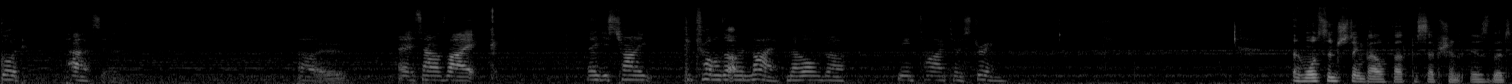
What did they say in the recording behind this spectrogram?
god person. So, and it sounds like they're just trying to control their own life, no longer being tied to a string. And what's interesting about that perception is that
